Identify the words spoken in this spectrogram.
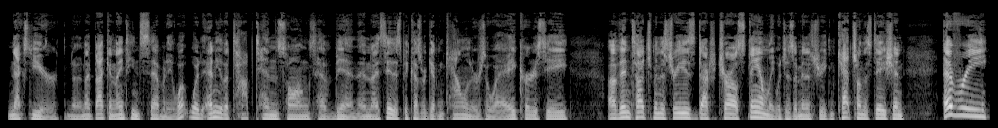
next year, back in 1970. What would any of the top 10 songs have been? And I say this because we're giving calendars away, courtesy of In Touch Ministries, Dr. Charles Stanley, which is a ministry you can catch on the station every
